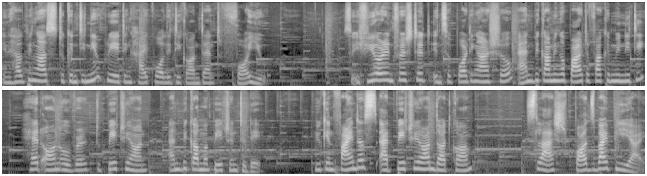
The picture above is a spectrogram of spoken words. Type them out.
in helping us to continue creating high quality content for you. So, if you are interested in supporting our show and becoming a part of our community, head on over to Patreon and become a patron today. You can find us at patreon.com slash pods by PEI.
